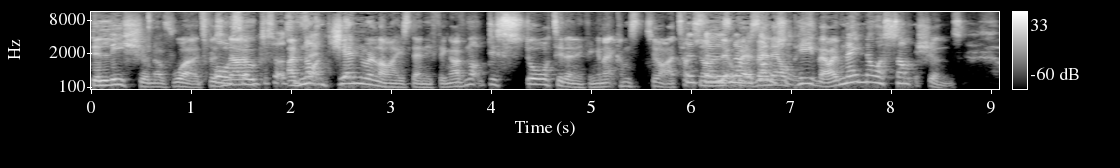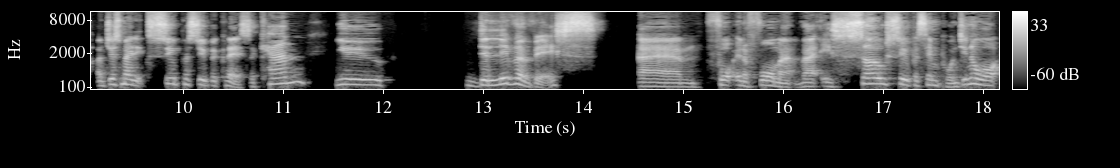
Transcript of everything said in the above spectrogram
deletion of words. There's Awesome. no Just I was I've not generalized anything. I've not distorted anything, and that comes to I touched So on a little no bit of NLP there. I've made no assumptions. I've just made it super super clear. So can you deliver this um, for in a format that is so super simple? And do you know what?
